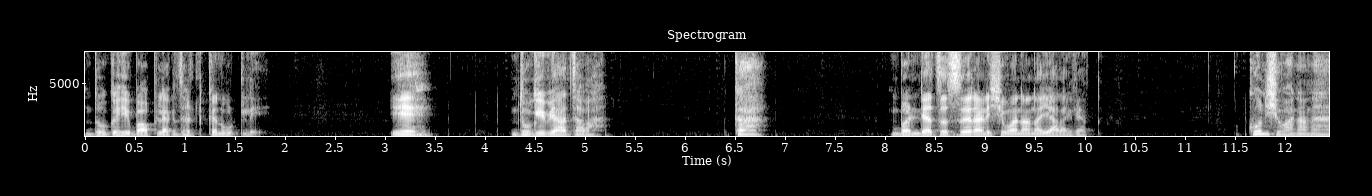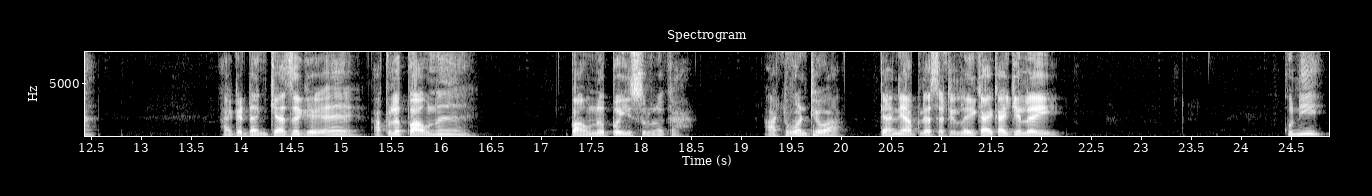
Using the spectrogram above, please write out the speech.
दोघंही बापल्याक झटकन उठले. ये दोघी बी आत जावा. का? बंड्याचं सर आणि शिवानाना या लागल्यात. कोण शिवानाना? अगं डंक्याचं ग आपलं पाहुणं. पाहुणं पै विसरू नका. आठवण ठेवा त्याने आपल्यासाठी लई काय काय केलंय. कुणी?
